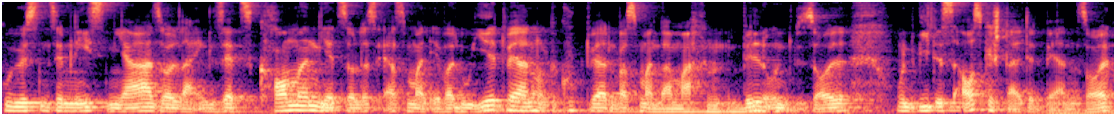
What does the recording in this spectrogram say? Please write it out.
frühestens im nächsten Jahr soll da ein Gesetz kommen. Jetzt soll das erstmal evaluiert werden und geguckt werden, was man da machen will und soll und wie das ausgestaltet werden soll.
